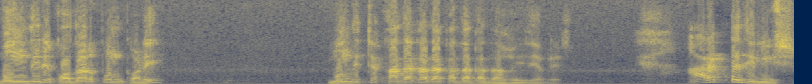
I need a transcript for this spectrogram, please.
মন্দিরে পদার্পণ করে, মন্দিরটা কাদা কাদা কাদা কাদা হয়ে যাবে। আর একটা জিনিস,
